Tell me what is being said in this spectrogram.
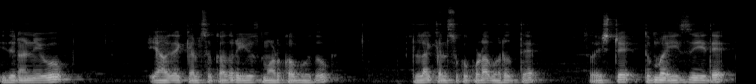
ಇದನ್ನು ನೀವು ಯಾವುದೇ ಕೆಲಸಕ್ಕಾದರೂ ಯೂಸ್ ಮಾಡ್ಕೋಬೋದು. ಎಲ್ಲ ಕೆಲಸಕ್ಕೂ ಕೂಡ ಬರುತ್ತೆ. ಸೊ, ಇಷ್ಟೇ, ತುಂಬ ಈಸಿ ಇದೆ.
